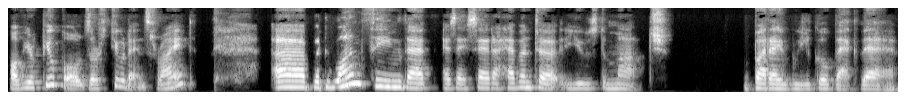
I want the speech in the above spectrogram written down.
of your pupils or students, right? Uh, but one thing that, as I said, I haven't uh, used much, but I will go back there,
